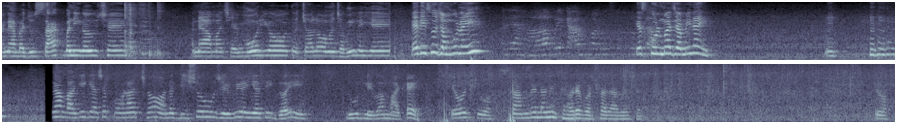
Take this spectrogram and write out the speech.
અને આ બાજુ શાક બની ગયું છે. અને આમાં છે મોરિયો તો ચાલો અમે જમી લઈએ. એ દીસુ જમવું નહીં? કે સ્કૂલમાં જમી નહીં. ના, વાગી ગયા છે પોણા છ અને દિશો જેવી અહીંયાથી ગઈ દૂધ લેવા માટે. એવો જ જુઓ, સાંભળેલાની ધારે વરસાદ આવ્યો છે. જુઓ.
